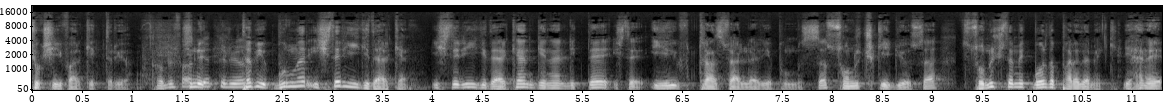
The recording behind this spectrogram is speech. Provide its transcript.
çok şeyi fark ettiriyor. Tabii fark Şimdi, ettiriyor. Tabii bunlar işler iyi giderken. İşler iyi giderken genellikle işte iyi transferler yapılmışsa, sonuç geliyorsa, sonuç demek bu arada para demek. Yani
